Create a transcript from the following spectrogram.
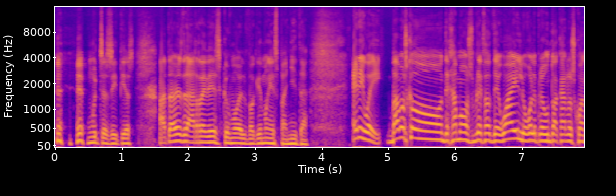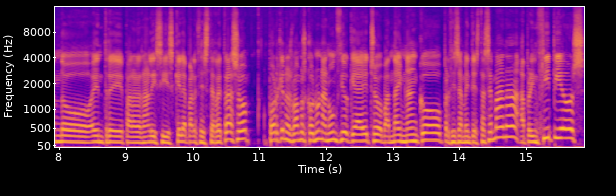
en muchos sitios a través de las redes como el Pokémon Españita. Anyway, vamos con. Dejamos Breath of the Wild. Luego le pregunto a Carlos cuando entre para el análisis qué le parece este retraso. Porque nos vamos con un anuncio que ha hecho Bandai Namco precisamente esta semana, a principios.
